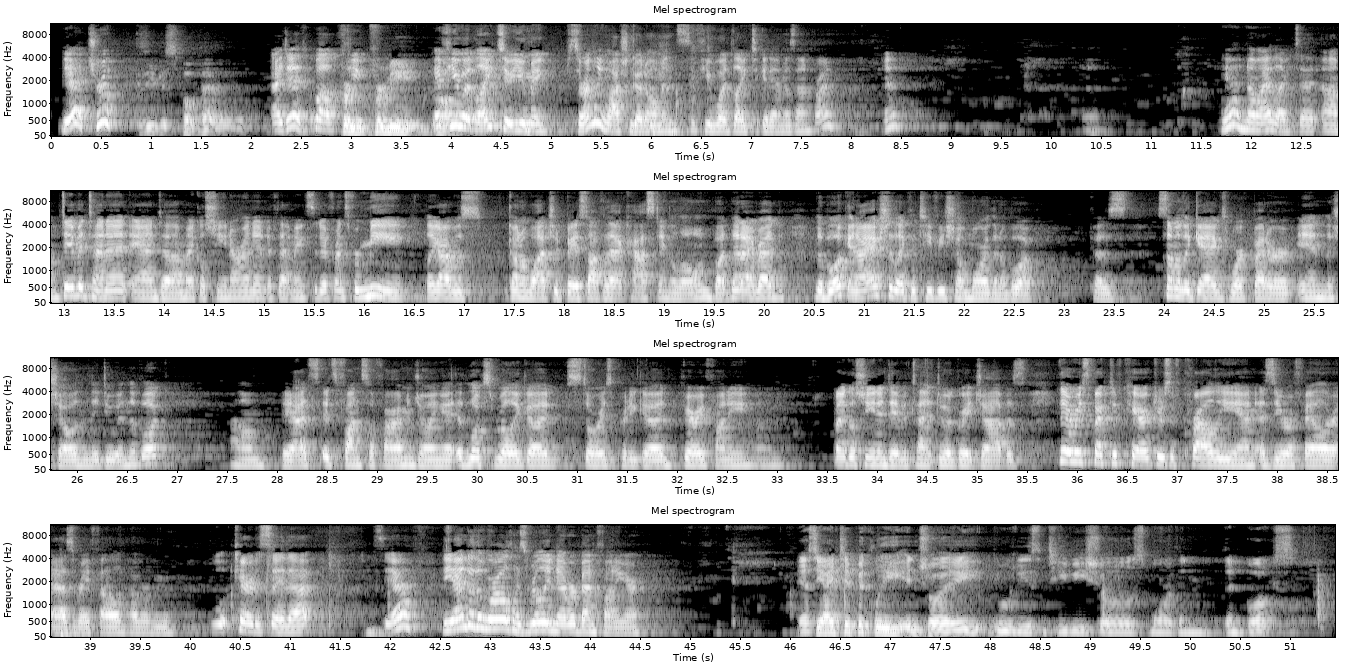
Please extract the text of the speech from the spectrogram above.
Yeah, true. because you just spoke it. I did. Well, For, you, for me, if well, you would like to, you may certainly watch Good Omens if you would like to get Amazon Prime. Yeah. Yeah, no, I liked it. Um, David Tennant and uh, Michael Sheen are in it. If that makes a difference for me, like I was gonna watch it based off of that casting alone, but then I read the book, and I actually like the TV show more than a book because some of the gags work better in the show than they do in the book. Um, yeah, it's it's fun so far. I'm enjoying it. It looks really good. Story's pretty good. Very funny. Um, Michael Sheen and David Tennant do a great job as their respective characters of Crowley and Aziraphale or Azraphale, however you care to say that. So yeah, the end of the world has really never been funnier. Yeah, see, I typically enjoy movies and TV shows more than than books,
